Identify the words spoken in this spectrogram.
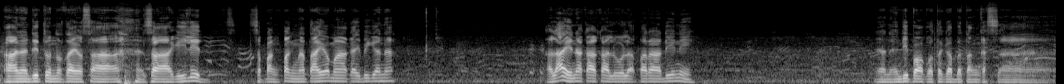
Ah, nandito na tayo sa sa gilid. Sa pangpang na tayo mga kaibigan ha. Alay, nakakalula para din eh. Yan, hindi po ako taga Batangas. Ah,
